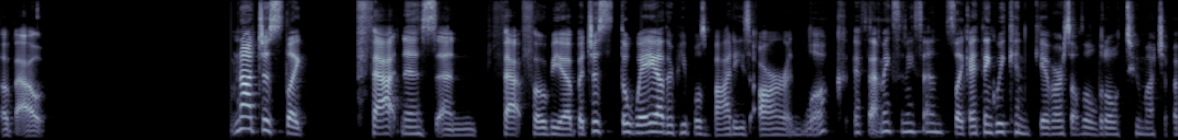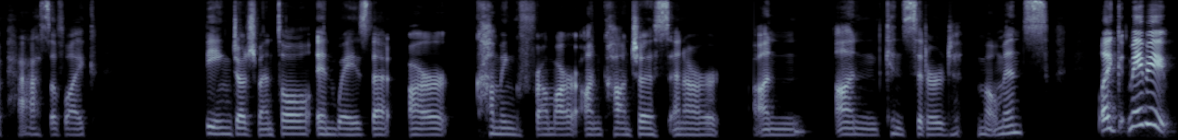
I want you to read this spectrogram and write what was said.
about not just like fatness and fat phobia, but just the way other people's bodies are and look, if that makes any sense. Like, I think we can give ourselves a little too much of a pass of like being judgmental in ways that are coming from our unconscious and our un unconsidered moments. Like maybe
